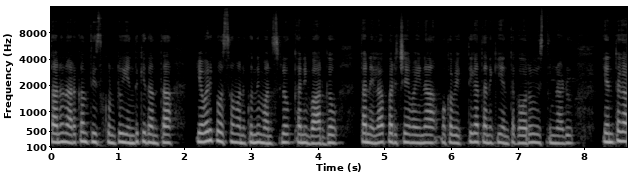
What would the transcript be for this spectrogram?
తను నరకం తీసుకుంటూ ఎందుకు ఇదంతా? ఎవరి కోసం అనుకుంది మనసులో? కానీ భార్గవ్ తను ఎలా పరిచయం అయినా ఒక వ్యక్తిగా తనకి ఎంత గౌరవం ఇస్తున్నాడు? ఎంతగా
